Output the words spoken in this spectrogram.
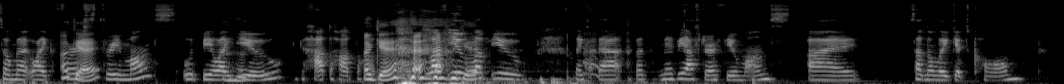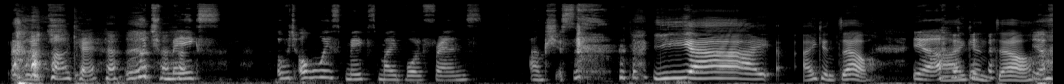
So my- like first Okay. three months would be like Mhm. you, hot, hot, hot. Okay. Love you, Okay. love you, like that. But maybe after a few months, I suddenly get calm, which okay. which makes which always makes my boyfriends anxious. yeah, I I can tell. yeah. I can tell. Yeah.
